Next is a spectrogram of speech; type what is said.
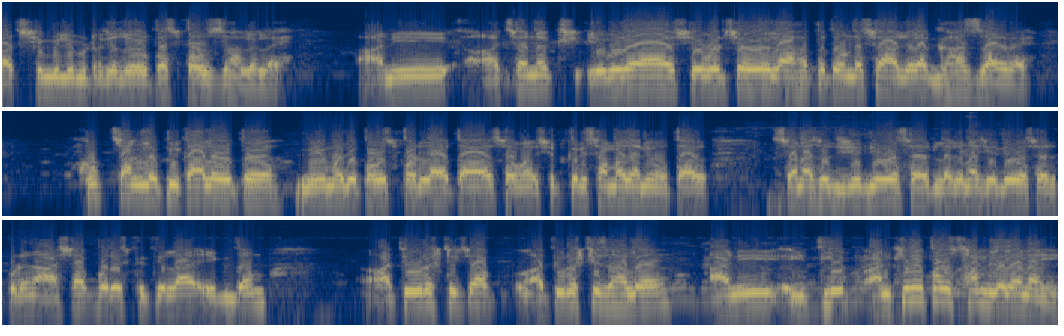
आठशे मिलीमीटरच्या जवळपास पाऊस झालेला आहे. आणि अचानक एवढ्या शेवटच्या वेळेला हातातोंडाशी आलेला घास जायला आहे. खूप चांगलं पीक आलं होतं. मे मध्ये पाऊस पडला होता शेतकरी समाधानी होता. सणासुदीचे दिवस आहेत लग्नाचे दिवस आहेत पुढे. अशा परिस्थितीला एकदम अतिवृष्टीच्या अतिवृष्टी झाल्या आणि इथली आणखीनही पाऊस थांबलेला नाही.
